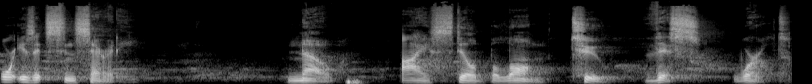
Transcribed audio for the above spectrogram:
Or is it sincerity? No, I still belong to this world.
